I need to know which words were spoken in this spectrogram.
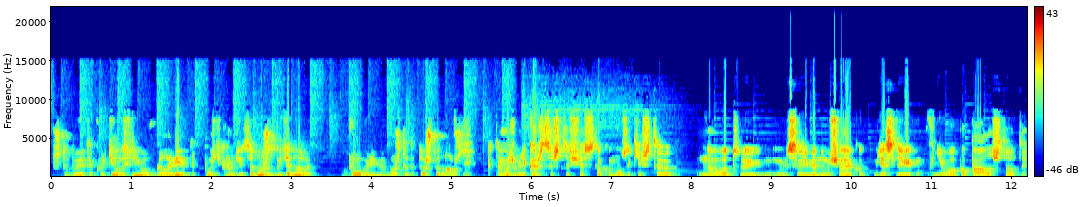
чтобы это крутилось у него в голове, так пусть крутится. Может быть, оно вовремя, может, это то, что нужно. К тому же, мне кажется, что сейчас столько музыки, что, ну, вот э, современному человеку, если в него попало что-то,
